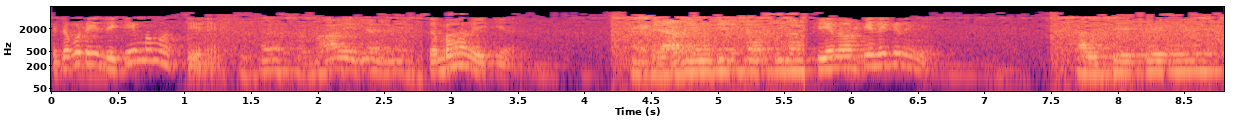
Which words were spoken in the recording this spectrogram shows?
එතකොට මේ දෙකේම මමත් තියෙනවා. ස්වභාවය කියන්නේ ස්වභාවය කියන්නේ. තියනවා කියන එක නෙමෙයි. කල්පේච්ඡය කියන එක.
